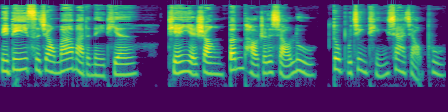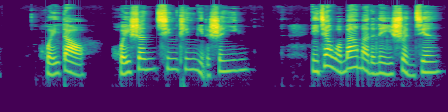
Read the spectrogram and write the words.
你第一次叫妈妈的那天，田野上奔跑着的小鹿都不禁停下脚步，回到回身倾听你的声音。你叫我妈妈的那一瞬间，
